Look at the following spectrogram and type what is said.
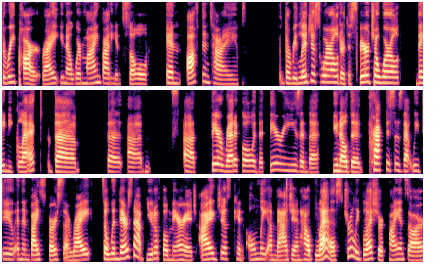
three part, right? You know, we're mind, body, and soul. And oftentimes, the religious world or the spiritual world, they neglect the the um, uh, theoretical and the theories and the you know the practices that we do and then vice versa right so when there's that beautiful marriage i just can only imagine how blessed truly blessed your clients are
